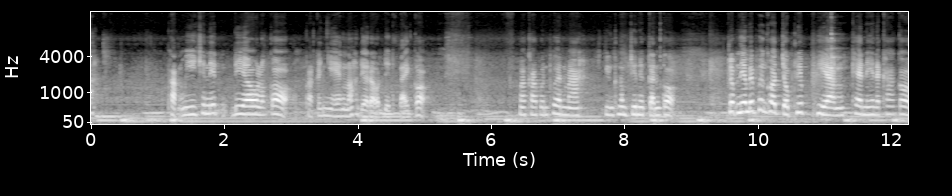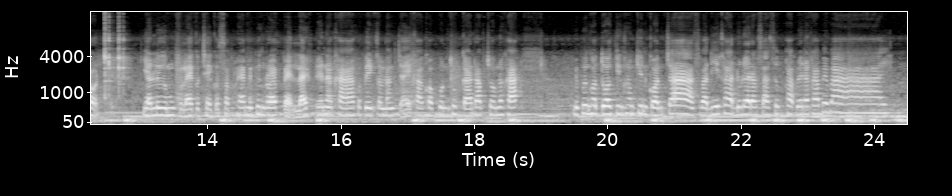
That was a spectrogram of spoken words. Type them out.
ผักมีชนิดเดียวแล้วก็ผักกระแยงเนาะเดี๋ยวเราเด็ดใส่ก็มาค่ะเพื่อนๆมา กินขนมจีนด้วยกันก็คลิปนี้ไม่เพิ่งขอจบคลิปเพียงแค่นี้นะคะ ก็อย่าลืมกดไลค์กดแชร์กด subscribe ไม่เพิ่งร้อยแปดไลฟ์ด้วยนะคะเพื่อเป็นกำลังใจค่ะ ขอบคุณทุกการรับชมนะคะไม่เพิ่งขอตัวกินขนมจีนก่อนจ้า สวัสดีค่ะ ดูแลรักษาสุขภาพด้วยนะคะ บ๊ายบาย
